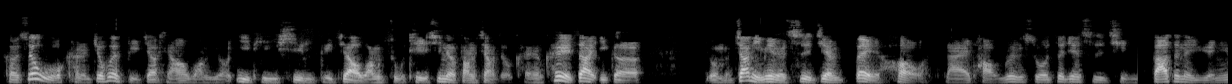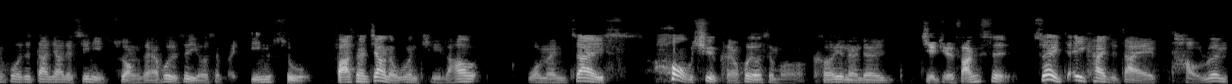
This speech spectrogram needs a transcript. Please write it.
可是我可能就会比较想要往有议题性、比较往主题性的方向走，可能可以在一个我们家里面的事件背后来讨论说这件事情发生的原因，或者是大家的心理状态，或者是有什么因素发生这样的问题。然后我们在后续可能会有什么可能的解决方式。所以一开始在讨论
